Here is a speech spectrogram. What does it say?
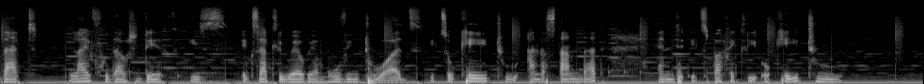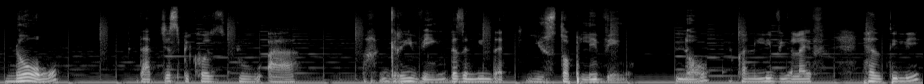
that life without death is exactly where we are moving towards. It's okay to understand that, and it's perfectly okay to know that just because you are grieving doesn't mean that you stop living. No, you can live your life healthily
